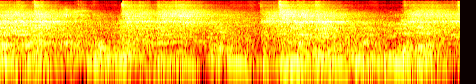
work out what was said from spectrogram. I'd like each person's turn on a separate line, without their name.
ราชการจากกรมโรงงานทหารเรือนะครับเรือใช่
